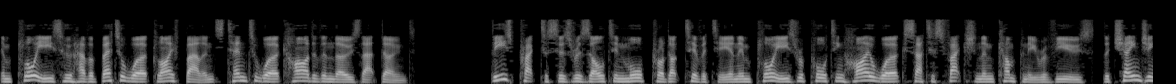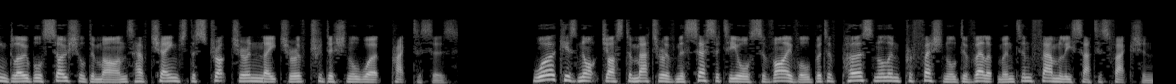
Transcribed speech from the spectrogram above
employees who have a better work-life balance tend to work harder than those that don't. These practices result in more productivity and employees reporting higher work satisfaction and company reviews. The changing global social demands have changed the structure and nature of traditional work practices. Work is not just a matter of necessity or survival but of personal and professional development and family satisfaction.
